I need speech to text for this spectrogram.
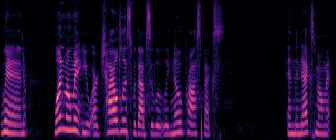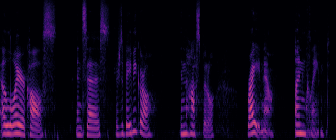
when one moment you are childless with absolutely no prospects and the next moment, a lawyer calls and says, There's a baby girl in the hospital right now, unclaimed.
